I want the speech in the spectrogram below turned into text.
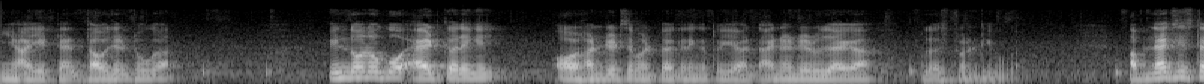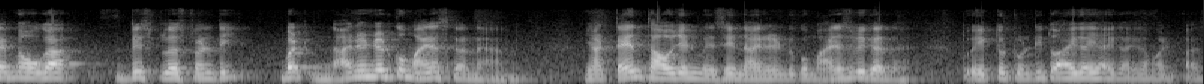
यहाँ ये टेन थाउज़ेंड होगा। इन दोनों को ऐड करेंगे और हंड्रेड से मल्टीप्लाई करेंगे तो ये नाइन हंड्रेड हो जाएगा। प्लस ट्वेंटी होगा अब नेक्स्ट स्टेप में होगा this plus twenty but nine hundred को माइनस करना है हमें। यहाँ टेन थाउज़ेंड में से नाइन हंड्रेड को माइनस भी करना है तो एक तो ट्वेंटी तो आएगा ही आएगा आएगा हमारे पास।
